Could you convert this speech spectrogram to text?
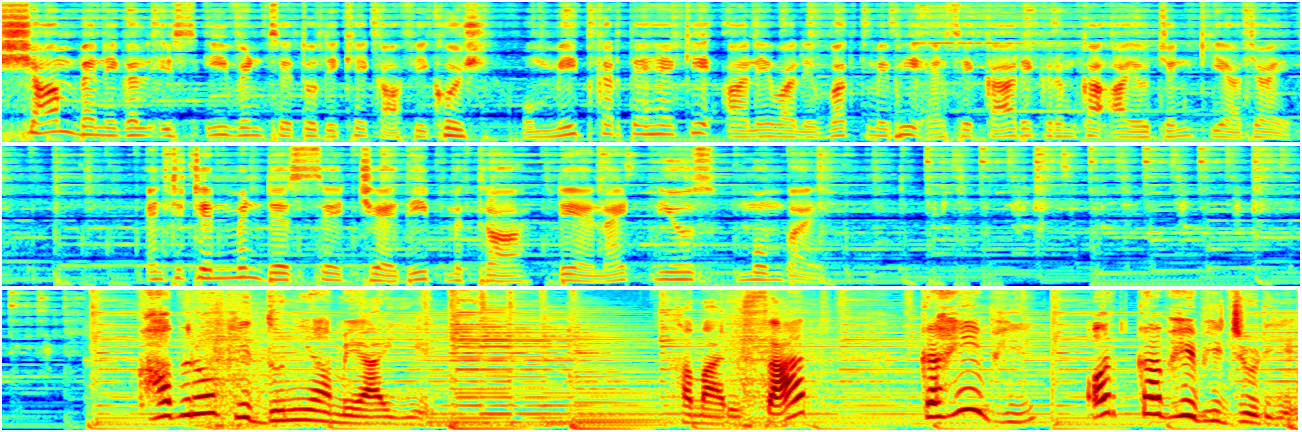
श्याम बेनेगल इस इवेंट से तो दिखे काफ़ी खुश। उम्मीद करते हैं कि आने वाले वक्त में भी ऐसे कार्यक्रम का आयोजन किया जाए। एंटरटेनमेंट डेस्क से Jaideep Mitra day and night news Mumbai. खबरों की दुनिया में आइए। हमारे साथ कहीं भी और कभी भी जुड़िए।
